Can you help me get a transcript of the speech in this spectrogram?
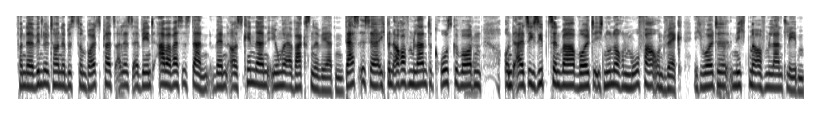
von der Windeltonne bis zum Bolzplatz alles erwähnt. Aber was ist dann, wenn aus Kindern junge Erwachsene werden? Das ist ja, ich bin auch auf dem Land groß geworden ja. und als ich 17 war, wollte ich nur noch ein Mofa und weg. Ich wollte nicht mehr auf dem Land leben.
